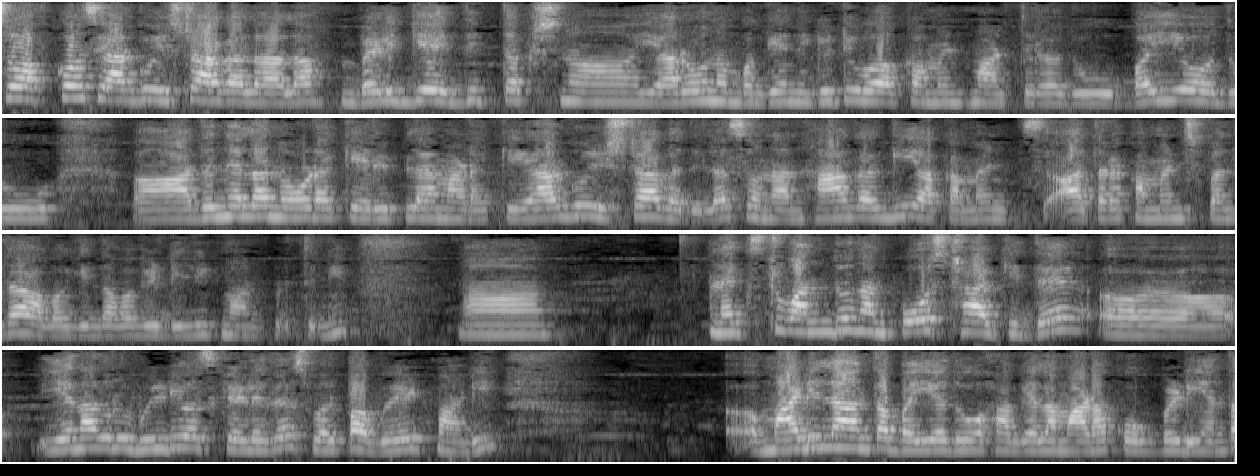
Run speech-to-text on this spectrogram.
ಸೊ ಅಫ್ಕೋರ್ಸ್ ಯಾರಿಗೂ ಇಷ್ಟ ಆಗಲ್ಲ ಅಲ್ಲ. ಬೆಳಿಗ್ಗೆ ಎದ್ದಿದ ತಕ್ಷಣ ಯಾರೋ ನಮ್ಮ ಬಗ್ಗೆ ನೆಗೆಟಿವ್ ಆಗಿ ಕಮೆಂಟ್ ಮಾಡ್ತಿರೋದು, ಬೈಯೋದು ಅದನ್ನೆಲ್ಲ ನೋಡಕ್ಕೆ ರಿಪ್ಲೈ ಮಾಡಕ್ಕೆ ಯಾರಿಗೂ ಇಷ್ಟ ಆಗೋದಿಲ್ಲ. ಸೊ ನಾನು ಹಾಗಾಗಿ ಆ ಕಮೆಂಟ್ಸ್ ಆ ತರ ಕಮೆಂಟ್ಸ್ ಬಂದ್ರೆ ಅವಾಗಿಂದ ಅವಾಗ ಡಿಲೀಟ್ ಮಾಡ್ಬಿಡ್ತೀನಿ. ನೆಕ್ಸ್ಟ್ ಒಂದು ನಾನು ಪೋಸ್ಟ್ ಹಾಕಿದ್ದೆ. ಏನಾದರೂ ವಿಡಿಯೋಸ್ ಕೇಳಿದ್ರೆ ಸ್ವಲ್ಪ ವೇಟ್ ಮಾಡಿ. ಮಾಡಿಲ್ಲ ಅಂತ ಬೈಯೋದು, ಹಾಗೆಲ್ಲ ಮಾಡಕ್ ಹೋಗ್ಬೇಡಿ ಅಂತ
